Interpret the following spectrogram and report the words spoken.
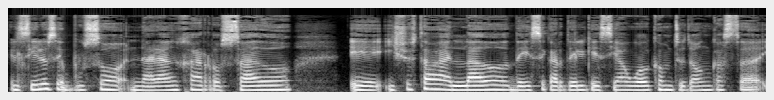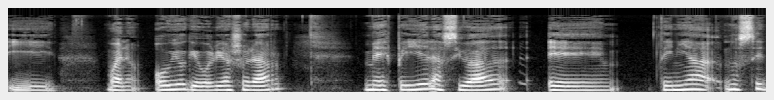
El cielo se puso naranja, rosado, eh, y yo estaba al lado de ese cartel que decía Welcome to Doncaster y bueno, obvio que volví a llorar. Me despedí de la ciudad, eh, tenía, no sé,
